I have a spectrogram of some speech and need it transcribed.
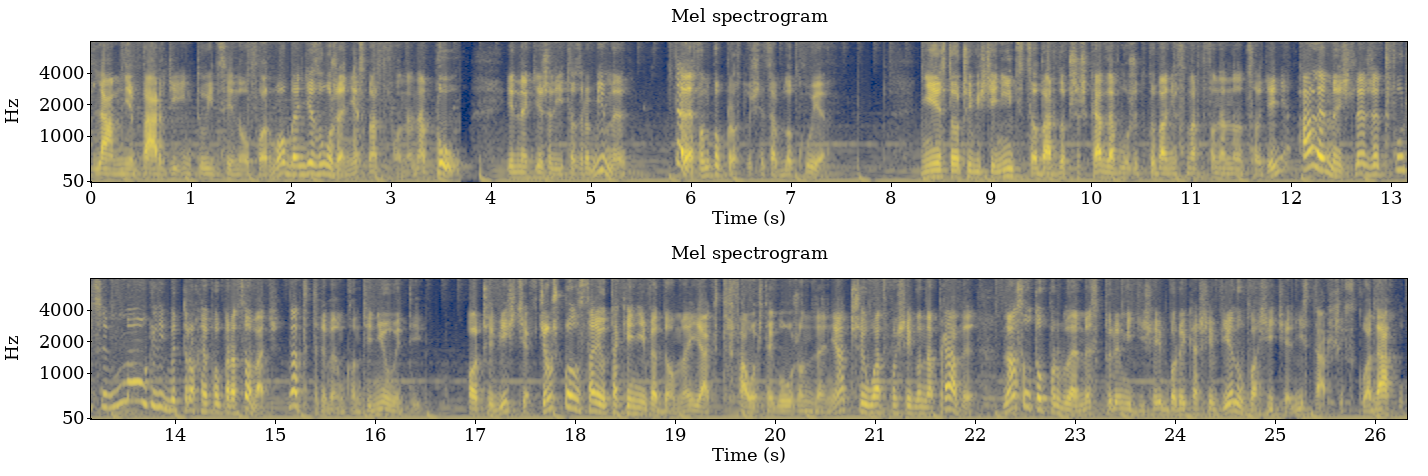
dla mnie bardziej intuicyjną formą będzie złożenie smartfona na pół. Jednak jeżeli to zrobimy, telefon po prostu się zablokuje. Nie jest to oczywiście nic, co bardzo przeszkadza w użytkowaniu smartfona na co dzień, ale myślę, że twórcy mogliby trochę popracować nad trybem continuity. Oczywiście wciąż pozostają takie niewiadome jak trwałość tego urządzenia czy łatwość jego naprawy, no a są to problemy, z którymi dzisiaj boryka się wielu właścicieli starszych składaków.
